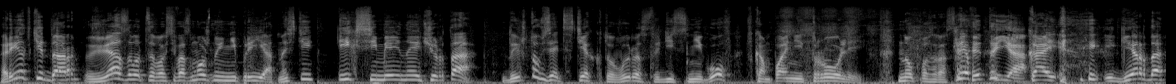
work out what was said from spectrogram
Редкий дар ввязываться во всевозможные неприятности – их семейная черта. Да и что взять с тех, кто вырос среди снегов в компании троллей? Но повзрослев, Это я. Кай и Герда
